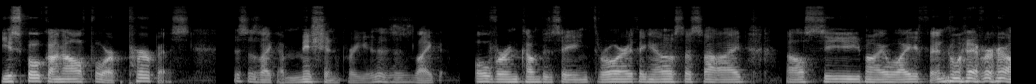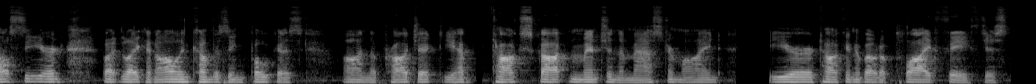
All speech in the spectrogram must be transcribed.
you spoke on all four. Purpose. This is like a mission for you. This is like over encompassing, throw everything else aside. I'll see my wife and whatever, I'll see her, but like an all encompassing focus on the project. You have talked, Scott mentioned the mastermind. You're talking about applied faith, just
